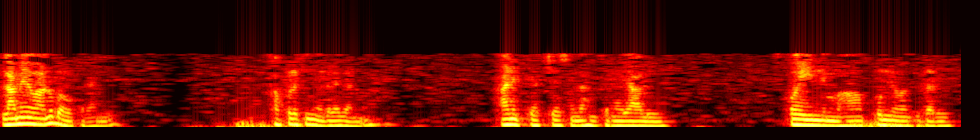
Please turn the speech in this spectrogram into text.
ළමයාව අනුභව කරන්නේ. කකුලකින් ඇදලා ගන්නවා. අනිත් යක්ෂය සඳහන් කරන යාළුවෝ ඔය ඉන්නේ මහා පුණ්‍යවන්ත දරුවෝ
